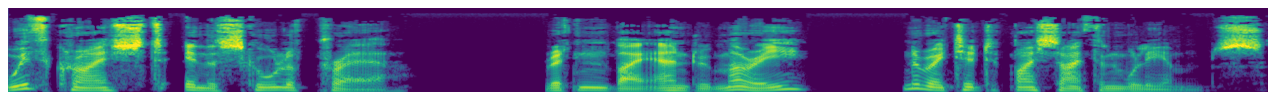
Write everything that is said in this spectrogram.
With Christ in the School of Prayer. Written by Andrew Murray. Narrated by Scythan Williams.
